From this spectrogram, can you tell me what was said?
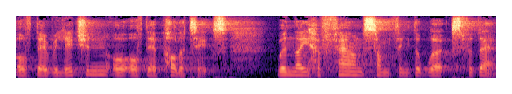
of their religion or of their politics when they have found something that works for them.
